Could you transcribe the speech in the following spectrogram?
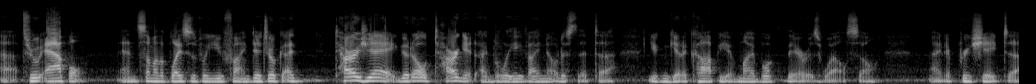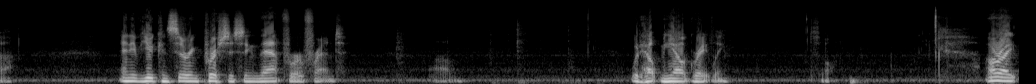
uh, through Apple and some of the places where you find digital. Uh, Target, good old Target, I believe. I noticed that uh, you can get a copy of my book there as well. So I'd appreciate uh, any of you considering purchasing that for a friend would help me out greatly. So, all right.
